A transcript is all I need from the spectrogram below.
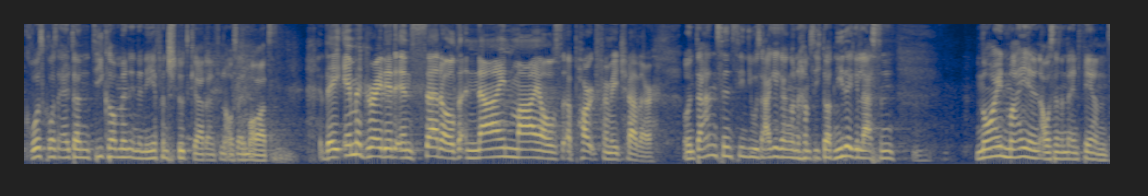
Großgroßeltern, die kommen in der Nähe von Stuttgart, von aus einem Ort. They immigrated and settled nine miles apart from each other. Und dann sind sie in die USA gegangen und haben sich dort niedergelassen, neun Meilen auseinander entfernt.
